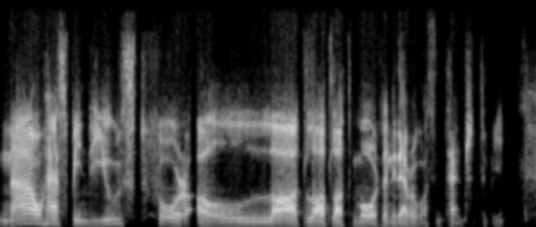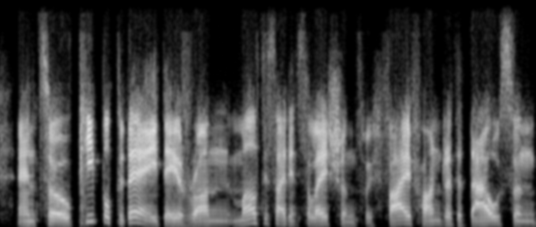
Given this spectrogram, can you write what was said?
now has been used for a lot, lot, lot more than it ever was intended to be. And so people today, they run multi-site installations with 500, 1,000.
